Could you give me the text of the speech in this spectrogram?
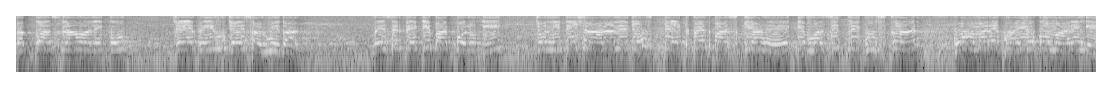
सबको अस्सलाम वालेकुम जय भीम जय संविधान मैं सिर्फ एक ही बात बोलूंगी जो नीतीश राणा ने जो स्टेटमेंट पास किया है कि मस्जिद में घुसकर वो हमारे भाइयों को मारेंगे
